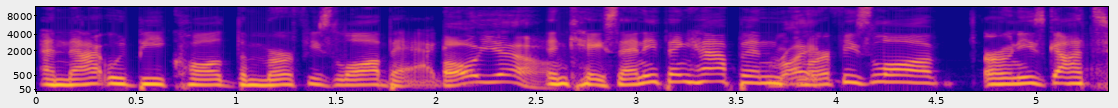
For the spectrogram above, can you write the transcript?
and that would be called the Murphy's Law bag. Oh yeah. In case anything happened, Right. Murphy's Law, Ernie's got,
